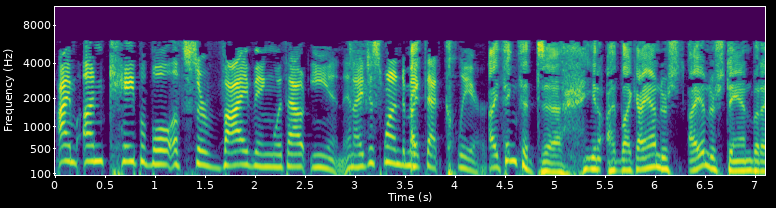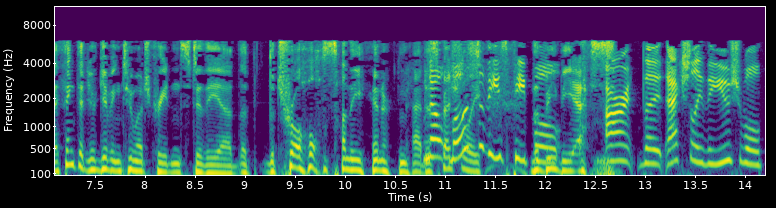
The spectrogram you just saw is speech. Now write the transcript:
I'm incapable of surviving without Ian, and I just wanted to make that clear. I think that uh, you know, like I under, I understand, but I think that you're giving too much credence to the uh, the, the trolls on the internet. no, most of these people the BBS. aren't the actually the usual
